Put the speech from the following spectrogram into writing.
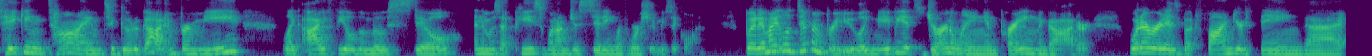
taking time to go to god. And for me like i feel the most still and the most at peace when i'm just sitting with worship music on but it might look different for you like maybe it's journaling and praying to god or whatever it is but find your thing that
